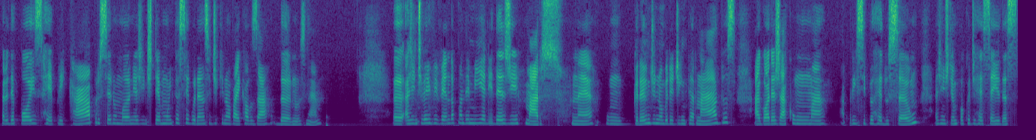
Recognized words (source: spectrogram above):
para depois replicar para o ser humano e a gente ter muita segurança de que não vai causar danos, né? Uh, a gente vem vivendo a pandemia ali desde março, né? Com um grande número de internados, agora já com uma a princípio redução. A gente tem um pouco de receio das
